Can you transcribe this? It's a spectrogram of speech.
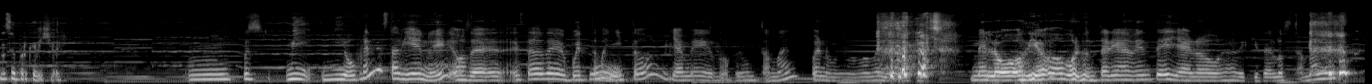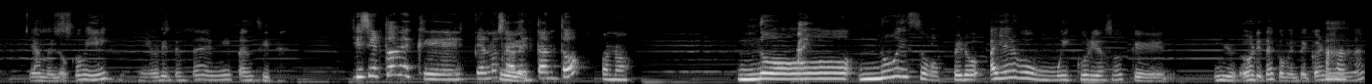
No sé por qué dije hoy. Mm, pues mi, mi, ofrenda está bien, ¿eh? O sea, está de buen uh. tamañito. Ya me robé un tamal. Bueno, mi mamá me lo, me lo dio voluntariamente. Ya era hora de quitar los tamales. Ya me lo comí y ahorita está en mi pancita. ¿Sí es cierto de que ya no sabe tanto o no? No, no eso, pero hay algo muy curioso que ahorita comenté con mi mamá,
